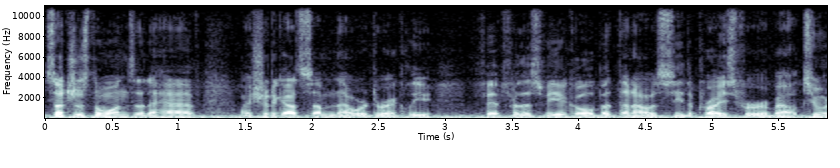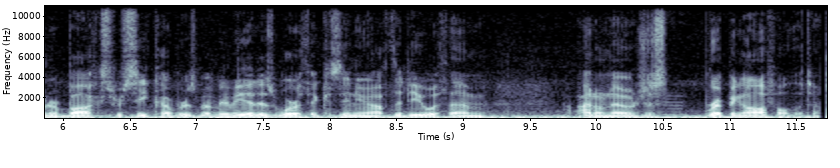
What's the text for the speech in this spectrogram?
such as the ones that I have. I should have got some that were directly fit for this vehicle, but then I would see the price for about 200 bucks for seat covers, but maybe it is worth it because then you have to deal with them, I don't know, just ripping off all the time.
